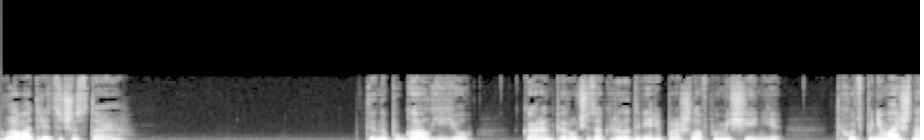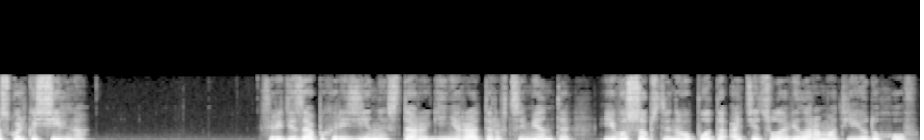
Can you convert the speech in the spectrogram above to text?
Глава 36. «Ты напугал ее!» Карен Перучи закрыла дверь и прошла в помещение. «Ты хоть понимаешь, насколько сильно?» Среди запаха резины, старых генераторов, цемента и его собственного пота отец уловил аромат ее духов.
